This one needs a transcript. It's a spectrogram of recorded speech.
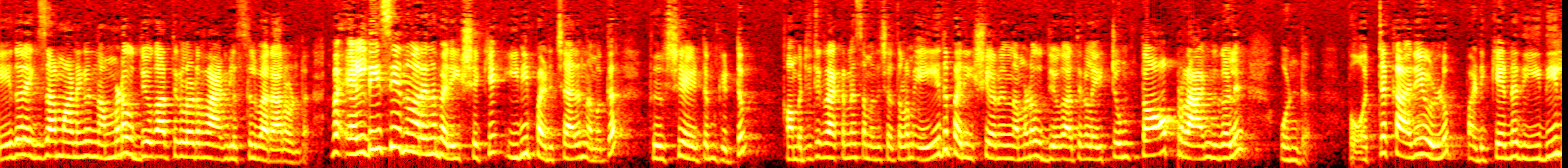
ഏതൊരു എക്സാം ആണെങ്കിലും നമ്മുടെ ഉദ്യോഗാർത്ഥികളുടെ റാങ്ക് ലിസ്റ്റിൽ വരാറുണ്ട്. അപ്പോൾ എൽ ഡി സി എന്ന് പറയുന്ന പരീക്ഷയ്ക്ക് ഇനി പഠിച്ചാലും നമുക്ക് തീർച്ചയായിട്ടും കിട്ടും. കോമ്പറ്റേറ്റീവ് ക്രാക്കറിനെ സംബന്ധിച്ചിടത്തോളം ഏത് പരീക്ഷയാണെങ്കിലും നമ്മുടെ ഉദ്യോഗാർത്ഥികൾ ഏറ്റവും ടോപ്പ് റാങ്കുകളിൽ ഉണ്ട്. അപ്പോൾ ഒറ്റ കാര്യമേ ഉള്ളൂ പഠിക്കേണ്ട രീതിയിൽ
